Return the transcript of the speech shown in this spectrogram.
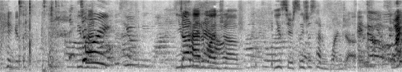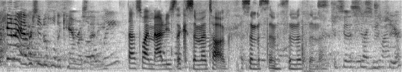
Can't get the. Sorry. You've had it one job. You seriously just had one job. I know. Why can't I ever seem to hold a camera steady? That's why Maddie's the cinematographer. Sim, sim, sim, sim. It's just, it's just here.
